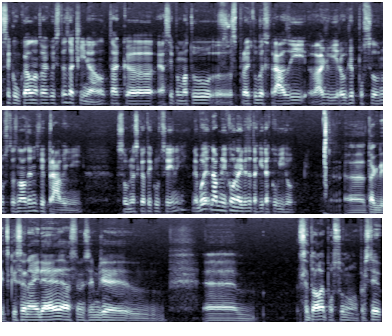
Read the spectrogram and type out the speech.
se koukal na to, jak vy jste začínal, tak eh, já si pamatuju eh, z projektu Bez frází váš výrok, že posilovnu jste znal jen z vyprávění. Jsou dneska ty kluci jiný? Nebo je, nám někoho najdete taky takovýho? Tak vždycky se najde. Já si myslím, že se to ale posunulo. Prostě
